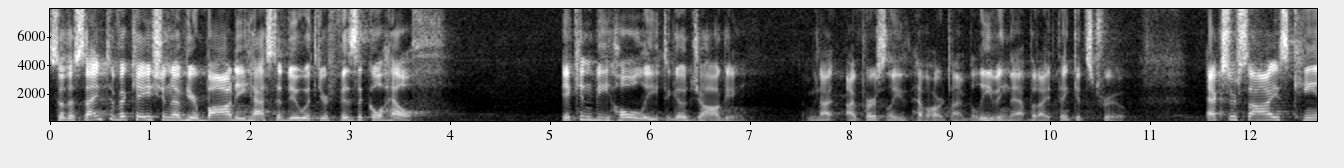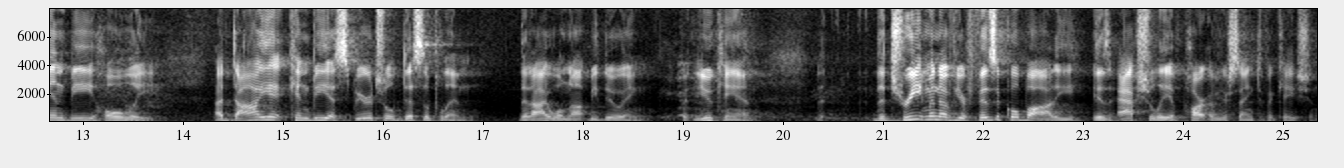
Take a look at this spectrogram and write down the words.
So the sanctification of your body has to do with your physical health. It can be holy to go jogging. I mean, I, I personally have a hard time believing that, but I think it's true. Exercise can be holy. A diet can be a spiritual discipline that I will not be doing, but you can. The treatment of your physical body is actually a part of your sanctification.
